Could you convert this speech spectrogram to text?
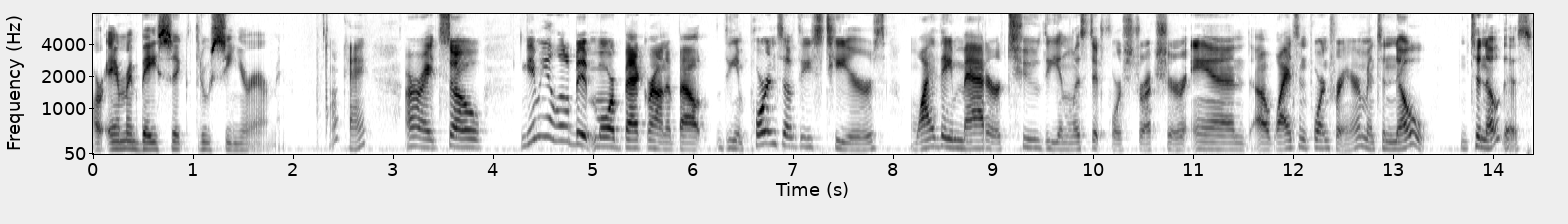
our airman basic through senior airman. Okay. All right. So give me a little bit more background about the importance of these tiers why they matter to the enlisted force structure and uh, why it's important for airmen to know to know this.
